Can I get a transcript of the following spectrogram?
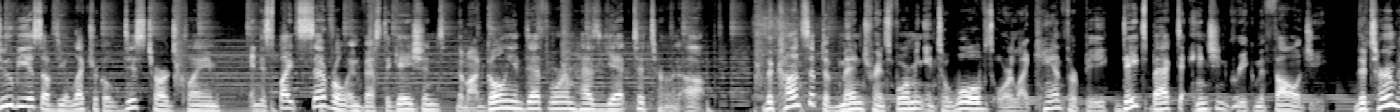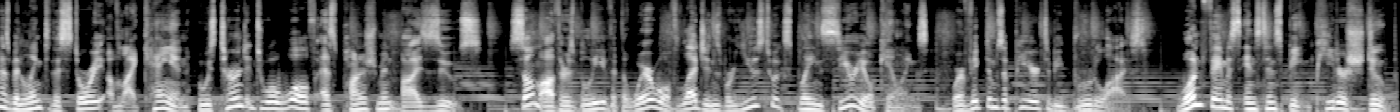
dubious of the electrical discharge claim and despite several investigations, the Mongolian deathworm has yet to turn up. The concept of men transforming into wolves or lycanthropy dates back to ancient Greek mythology. The term has been linked to the story of Lycaon, who was turned into a wolf as punishment by Zeus. Some authors believe that the werewolf legends were used to explain serial killings, where victims appeared to be brutalized. One famous instance being Peter Stump,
